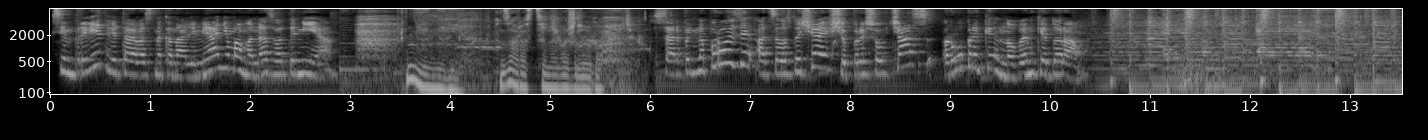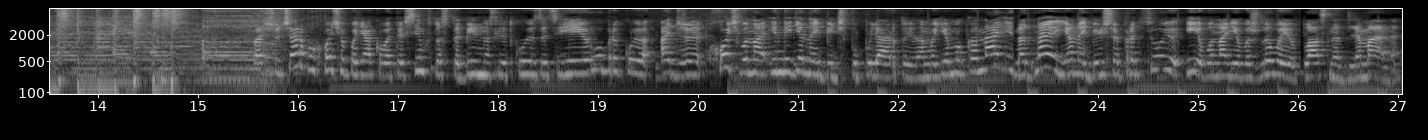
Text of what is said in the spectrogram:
Всім привіт! Вітаю вас на каналі Міаніма. Мене звати Мія. Ні, ні, ні. Зараз це не важливо. Серпень на порозі, а це означає, що прийшов час рубрики Новинки Дорам. Першу чергу хочу подякувати всім, хто стабільно слідкує за цією рубрикою, адже, хоч вона і не є найбільш популярною на моєму каналі, над нею я найбільше працюю і вона є важливою власне для мене.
